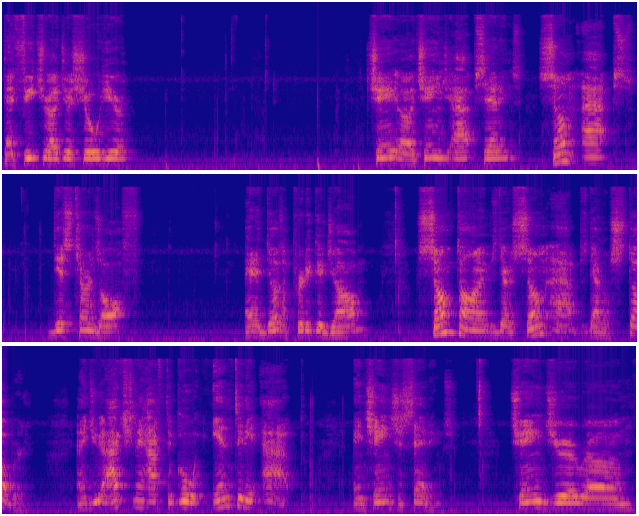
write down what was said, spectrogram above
That feature I just showed here. Change, uh, change app settings. Some apps this turns off and it does a pretty good job. Sometimes there are some apps that are stubborn and you actually have to go into the app and change the settings. Change your um,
